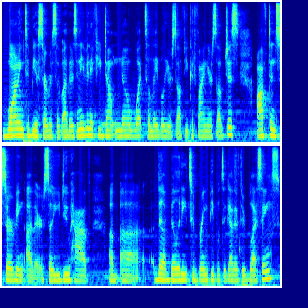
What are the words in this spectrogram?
wanting to be a service of others. And even if you don't know what to label yourself you could find yourself just often serving others. So you do have a, uh, the ability to bring people together through blessings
